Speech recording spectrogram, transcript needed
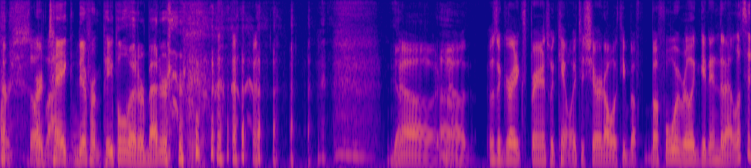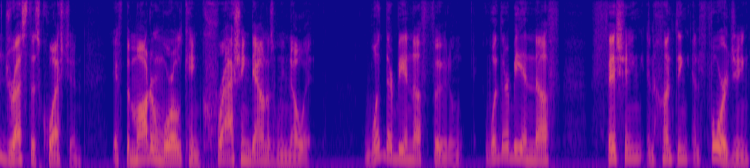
or, are so or valuable. take different people that are better. No, Um, no. It was a great experience. We can't wait to share it all with you. But before we really get into that, let's address this question if the modern world came crashing down as we know it, would there be enough food? And would there be enough fishing and hunting and foraging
